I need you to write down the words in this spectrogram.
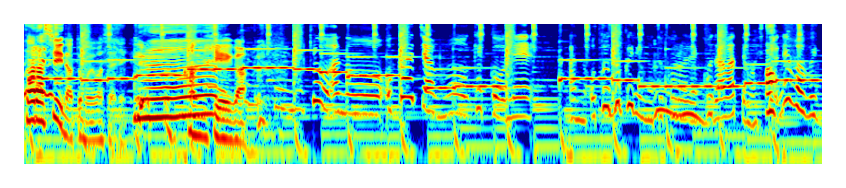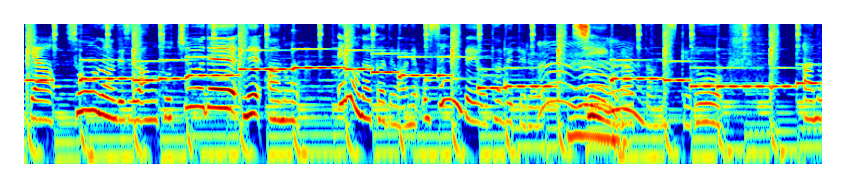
新しいなと思いましたね。ね関係が。今日あのお母ちゃんも結構ねあの音作りのところでこだわってましたよね、バブちゃん。そうなんです。あの途中でねあの絵の中ではねおせんべいを食べてるシーンがあったんですけどあの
